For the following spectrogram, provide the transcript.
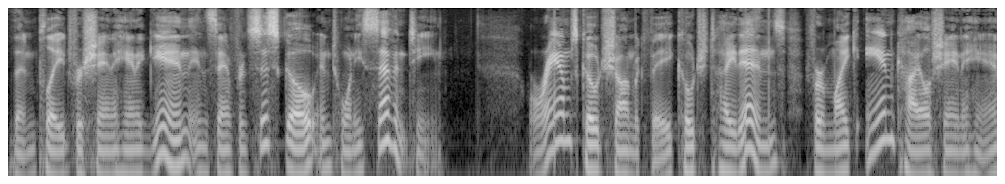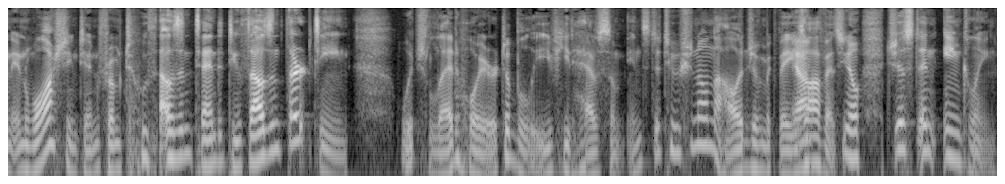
then played for Shanahan again in San Francisco in 2017. Rams coach Sean McVay coached tight ends for Mike and Kyle Shanahan in Washington from 2010 to 2013, which led Hoyer to believe he'd have some institutional knowledge of McVay's Yeah. offense. You know, just an inkling.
